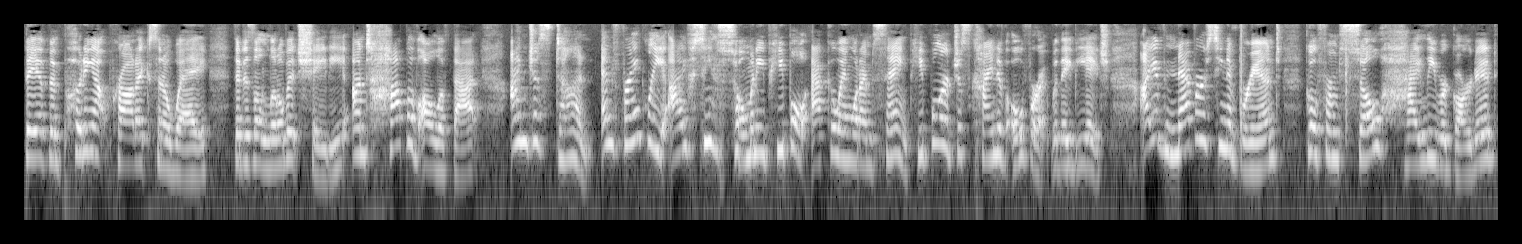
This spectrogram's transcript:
they have been putting out products in a way that is a little bit shady. On top of all of that, I'm just done. And frankly, I've seen so many people echoing what I'm saying. People are just kind of over it with ABH. I have never seen a brand go from so highly regarded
